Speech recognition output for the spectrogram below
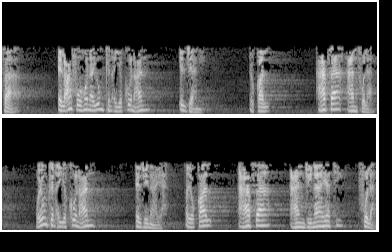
فالعفو هنا يمكن أن يكون عن الجاني. يقال عفى عن فلان ويمكن أن يكون عن الجناية. فيقال عفى عن جناية فلان.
